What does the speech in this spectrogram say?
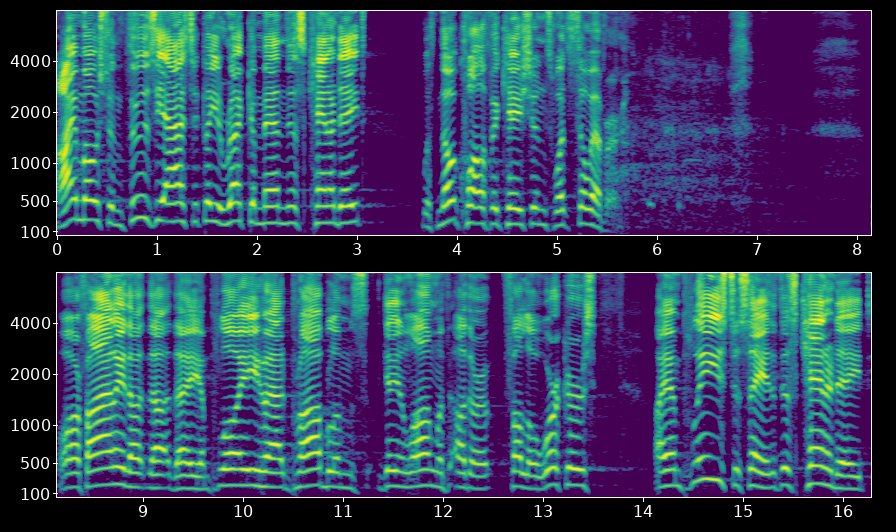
I most enthusiastically recommend this candidate with no qualifications whatsoever. or finally, the, the, the, employee who had problems getting along with other fellow workers. I am pleased to say that this candidate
